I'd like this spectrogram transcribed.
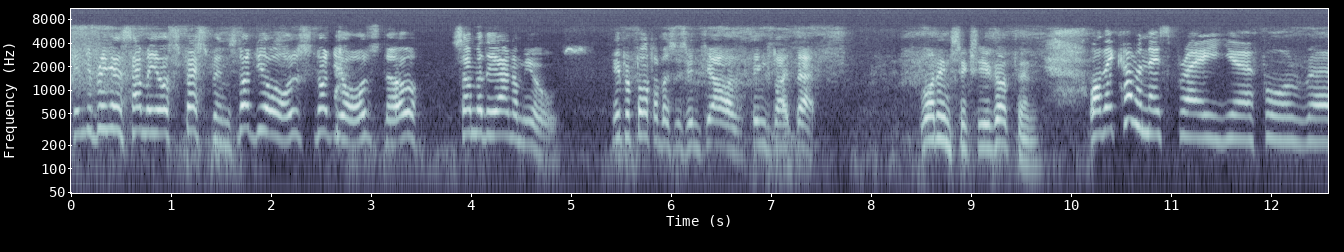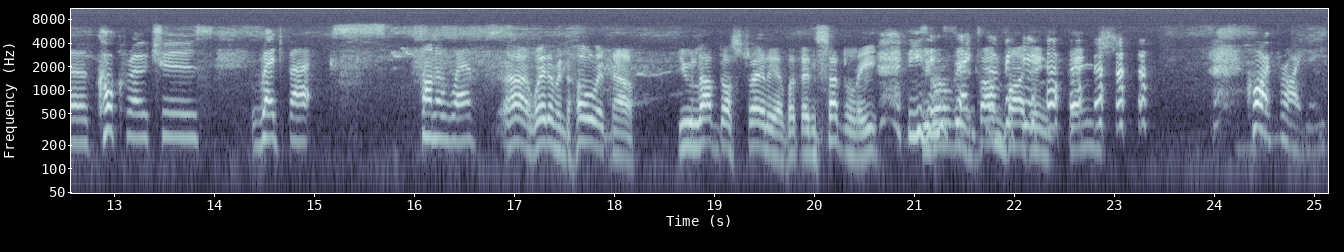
can you bring us some of your specimens? Not yours, not yours, no. Some of the animals. Hippopotamuses in jars, things like that. What insects have you got then? Well, they come and they spray uh, for uh, cockroaches, redbacks, funnel webs. Ah, wait a minute, hold it now. You loved Australia, but then suddenly These you got all these bum biting things. Quite frightening.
